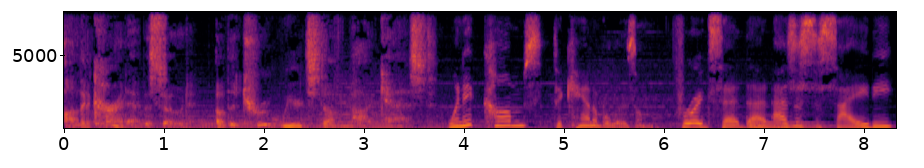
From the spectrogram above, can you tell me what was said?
On the current episode of the True Weird Stuff podcast. When it comes to cannibalism, Freud said that as a society,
